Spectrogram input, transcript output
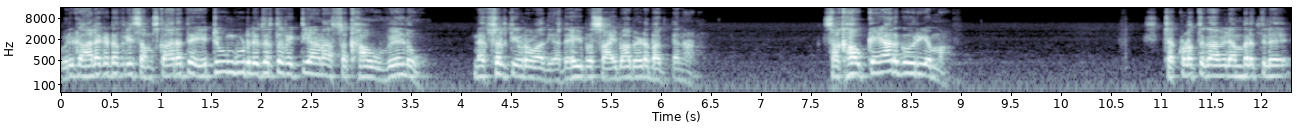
ഒരു കാലഘട്ടത്തിൽ ഈ സംസ്കാരത്തെ ഏറ്റവും കൂടുതൽ എതിർത്ത വ്യക്തിയാണ് സഖാവ് വേണു. നക്സൽ തീവ്രവാദി. അദ്ദേഹം ഇപ്പോൾ സായിബാബയുടെ ഭക്തനാണ്. സഖാവ് കെ ആർ ഗൗരിയമ്മ. ചക്കുളത്തുകാവിൽ അമ്പലത്തിൽ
